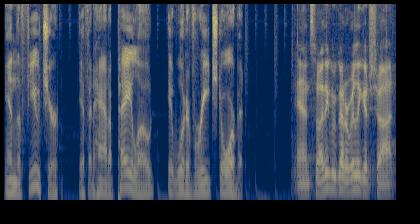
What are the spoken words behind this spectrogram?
In the future, if it had a payload, it would have reached orbit. And so I think we've got a really good shot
